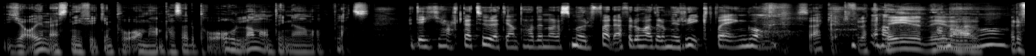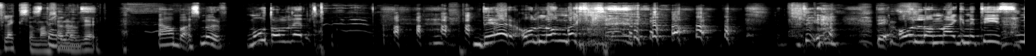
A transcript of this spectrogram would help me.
Jag är mest nyfiken på om han passade på att olla någonting när han var på plats. Det är jäkla tur att jag inte hade några smurfar där, för då hade de ju rykt på en gång. Säkert, för att det är ju det är den här "Ja, reflexen man Stellans- känner direkt. Jag bara, smurf, mot ollonet! Det är ollonmagnetism! Det är ollonmagnetism!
